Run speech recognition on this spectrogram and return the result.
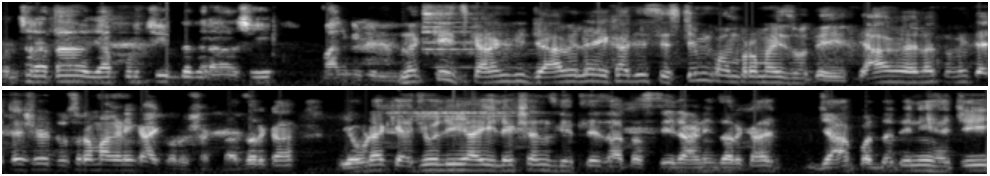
पण सर आता यापुढची अशी मागणी केली. नक्कीच कारण की ज्या वेळेला एखादी सिस्टीम कॉम्प्रोमाइज होते त्यावेळेला तुम्ही त्याच्याशिवाय दुसरं मागणी काय करू शकता? जर का एवढ्या कॅज्युअली या इलेक्शन घेतले जात असतील आणि जर का ज्या पद्धतीने ह्याची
